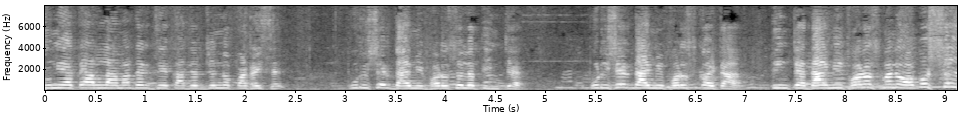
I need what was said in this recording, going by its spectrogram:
দুনিয়াতে আল্লাহ আমাদের যে কাজের জন্য পাঠাইছে, পুরুষের দায়মি ফরজ হলো তিনটা। পুরুষের দায়মি ফরজ কয়টা? তিনটা দায়মি ফরজ মানে অবশ্যই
